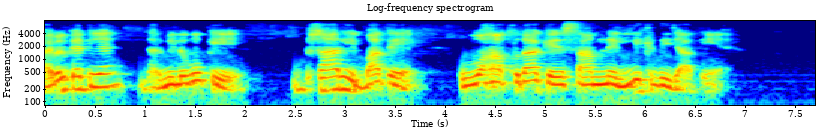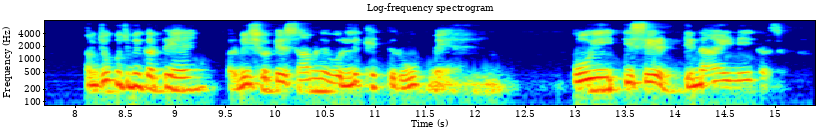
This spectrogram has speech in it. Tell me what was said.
बाइबल कहती है, धर्मी लोगों की सारी बातें वहाँ खुदा के सामने लिख दी जाती हैं। हम जो कुछ भी करते हैं, परमेश्वर के सामने वो लिखित रूप में है। कोई इसे डिनाई नहीं कर सकता।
